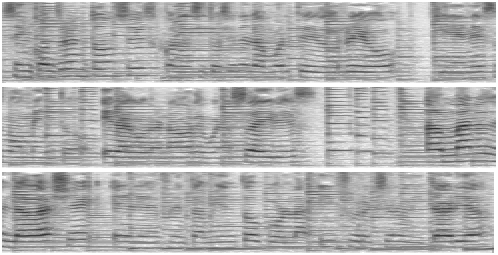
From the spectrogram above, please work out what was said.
Se encontró entonces con la situación de la muerte de Dorrego, quien en ese momento era gobernador de Buenos Aires, a manos de Lavalle en el enfrentamiento por la insurrección unitaria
